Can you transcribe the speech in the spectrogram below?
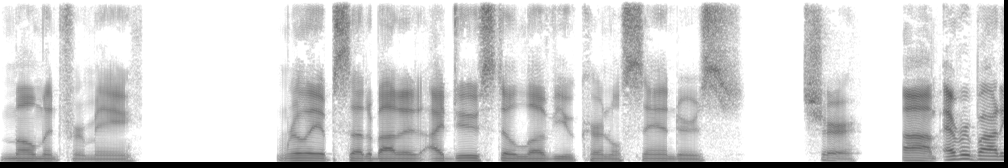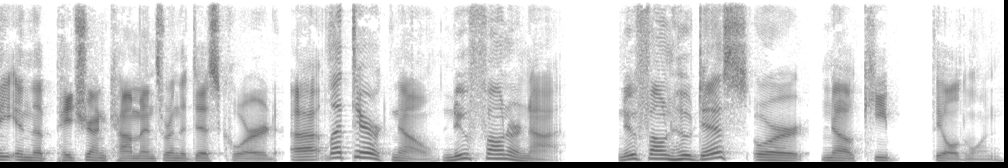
moment for me. I'm really upset about it. I do still love you, Colonel Sanders. Sure. Um, everybody in the Patreon comments or in the Discord, uh, let Derek know new phone or not. New phone, who dis or no? Keep the old one.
